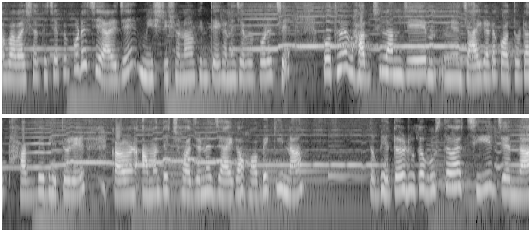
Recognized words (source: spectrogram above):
ও বাবার সাথে চেপে পড়েছে আর যে মিষ্টি সোনাও কিন্তু এখানে চেপে পড়েছে। প্রথমে ভাবছিলাম যে জায়গাটা কতটা থাকবে ভেতরের, কারণ আমাদের ছজনের জায়গা হবে কি না তো ভেতরে ঢুকে বুঝতে পারছি যে না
